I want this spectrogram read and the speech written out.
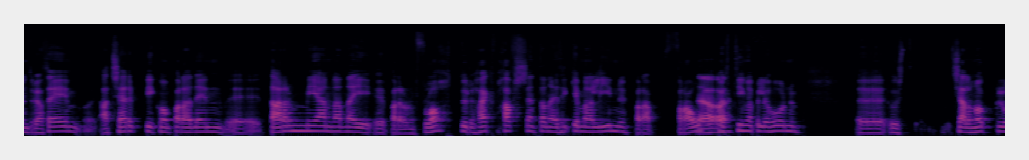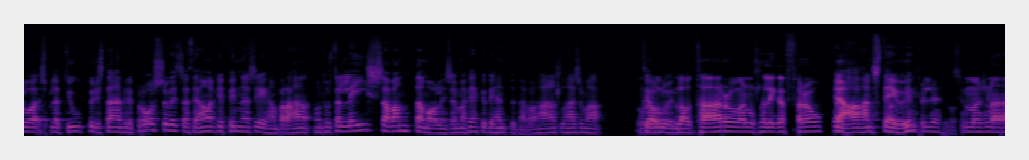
undir á þeim Acerbi kom bara inn eh, Darmian í, eh, bara flottur hafsendana í þryggjamanna línu bara frábært tímabilið honum uh, veist, Sjalanoglu að spila djúpur í staðin fyrir Brozovic af því að hann var ekki að finna sig hann bara, hann, hann tókst að leysa vandamálin sem hann fekk upp í hendunar og það er alltaf það sem að þjálfun Lautaro var náttúrulega líka frábær já, hann stegu og sem maður svona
